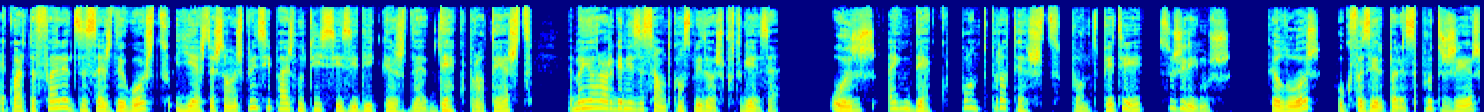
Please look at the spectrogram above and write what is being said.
É quarta-feira, 16 de agosto, e estas são as principais notícias e dicas da DECO Proteste, a maior organização de consumidores portuguesa. Hoje, em DECO.proteste.pt, sugerimos calor, o que fazer para se proteger,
